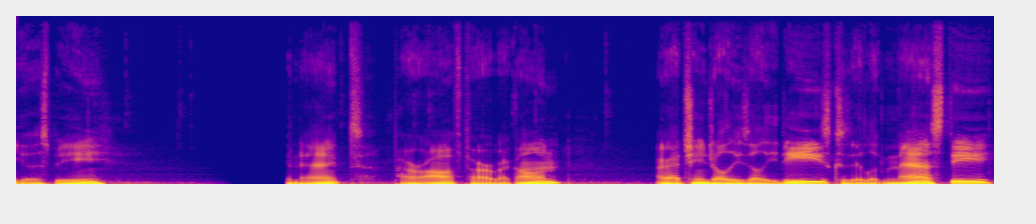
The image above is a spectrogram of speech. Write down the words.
USB. Connect. Power off, power back on. I gotta change all these LEDs because they look nasty.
